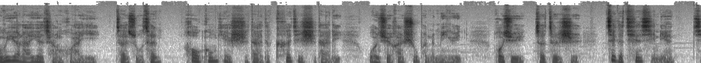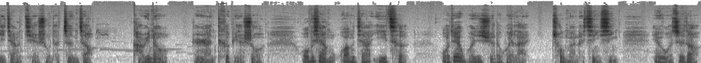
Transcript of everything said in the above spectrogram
们越来越常怀疑，在俗称后工业时代的科技时代里，文学和书本的命运。或许这正是这个千禧年即将结束的征兆。卡维诺仍然特别说：“我不想妄加臆测，我对文学的未来充满了信心，因为我知道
